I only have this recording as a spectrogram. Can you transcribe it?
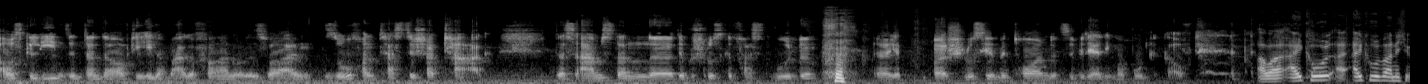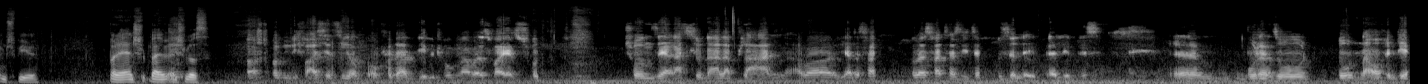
ausgeliehen, sind dann da auf die Egermar gefahren und es war ein so fantastischer Tag, dass abends dann äh, der Beschluss gefasst wurde, äh, jetzt mal Schluss hier mit Träumen, jetzt sind wir endlich mal Boot gekauft. Aber Alkohol, Alkohol war nicht im Spiel bei der Entsch beim Entschluss. Ich weiß jetzt nicht, ob, ob wir da ein Bier getrunken haben, aber es war jetzt schon, schon ein sehr rationaler Plan. Aber ja, das war aber es war tatsächlich das größte Erlebnis, ähm, wo dann so Noten auch in der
